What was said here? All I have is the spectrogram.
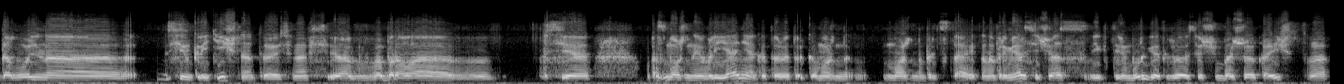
довольно синкретична, то есть она все обрала все возможные влияния, которые только можно, можно представить. Ну, например, сейчас в Екатеринбурге открылось очень большое количество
